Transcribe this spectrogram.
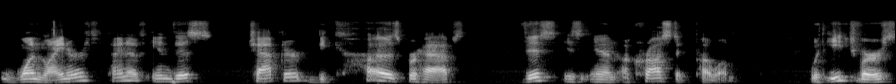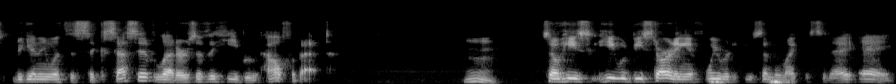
one-liners kind of in this chapter because perhaps this is an acrostic poem, with each verse beginning with the successive letters of the Hebrew alphabet. Hmm. So he's he would be starting if we were to do something like this today. A.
